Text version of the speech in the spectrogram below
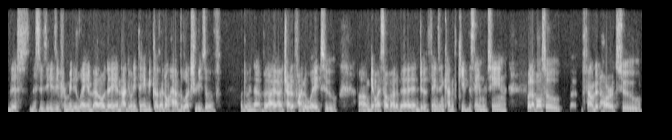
this this is easy for me to lay in bed all day and not do anything because I don't have the luxuries of of doing that. But I, I try to find a way to um, get myself out of bed and do the things and kind of keep the same routine but I've also found it hard to,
